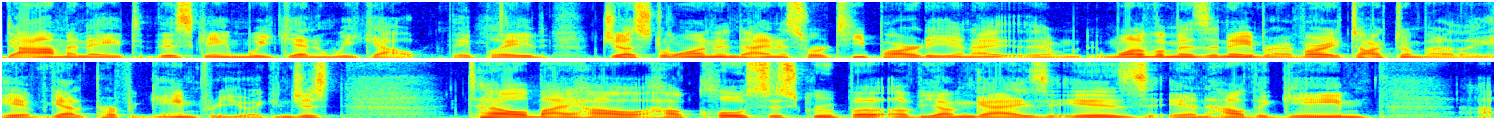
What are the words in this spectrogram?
dominate this game week in and week out. They played just one in Dinosaur Tea Party, and I and one of them is a neighbor. I've already talked to him about it. Like, hey, I've got a perfect game for you. I can just tell by how how close this group of, of young guys is and how the game uh,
